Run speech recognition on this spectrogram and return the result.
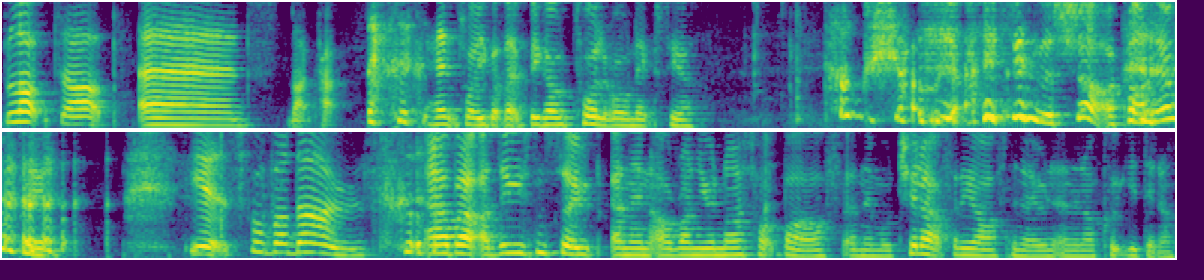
Blocked up and like crap. Hence why you got that big old toilet roll next to you. Don't show that. It's in the shot. I can't help it. Yeah, it's for my nose. How about I do you some soup and then I'll run you a nice hot bath and then we'll chill out for the afternoon and then I'll cook your dinner.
